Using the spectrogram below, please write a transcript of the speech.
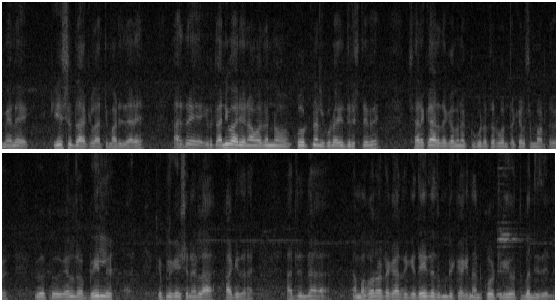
ಮೇಲೆ ಕೇಸು ದಾಖಲಾತಿ ಮಾಡಿದ್ದಾರೆ. ಆದರೆ ಇವತ್ತು ಅನಿವಾರ್ಯ ನಾವು ಅದನ್ನು ಕೋರ್ಟ್ನಲ್ಲಿ ಕೂಡ ಎದುರಿಸ್ತೇವೆ. ಸರ್ಕಾರದ ಗಮನಕ್ಕೂ ಕೂಡ ತರುವಂಥ ಕೆಲಸ ಮಾಡ್ತೇವೆ. ಇವತ್ತು ಎಲ್ಲರ ಬೇಲ್ ಅಪ್ಲಿಕೇಶನ್ ಎಲ್ಲ ಹಾಕಿದ್ದಾರೆ. ಅದರಿಂದ ನಮ್ಮ ಹೋರಾಟಗಾರರಿಗೆ ಧೈರ್ಯ ತುಂಬಲಿಕ್ಕಾಗಿ ನಾನು ಕೋರ್ಟಿಗೆ ಇವತ್ತು ಬಂದಿದ್ದೇನೆ.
